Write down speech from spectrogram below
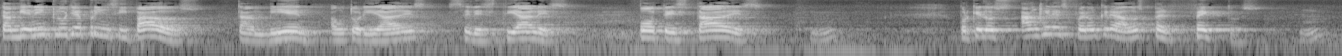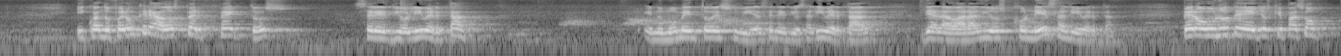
También incluye principados, también autoridades celestiales, potestades. Porque los ángeles fueron creados perfectos. Y cuando fueron creados perfectos, se les dio libertad. En un momento de su vida se les dio esa libertad de alabar a Dios con esa libertad. Pero uno de ellos, ¿qué pasó?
